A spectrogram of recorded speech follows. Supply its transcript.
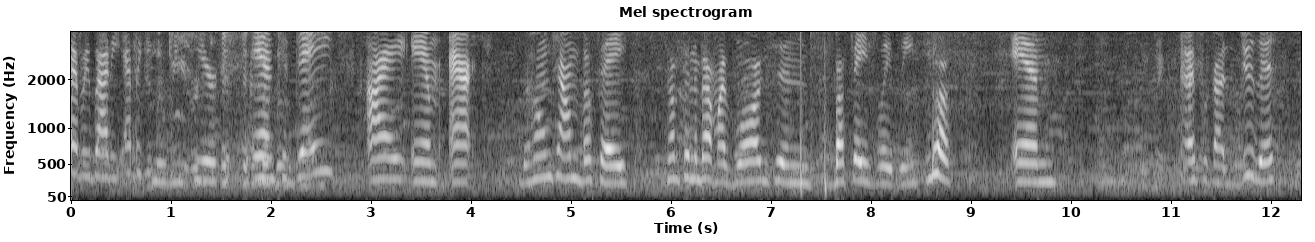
everybody? EpicMoviez here, and today I am at the hometown buffet. Something about my vlogs and buffets lately, and I forgot to do this.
